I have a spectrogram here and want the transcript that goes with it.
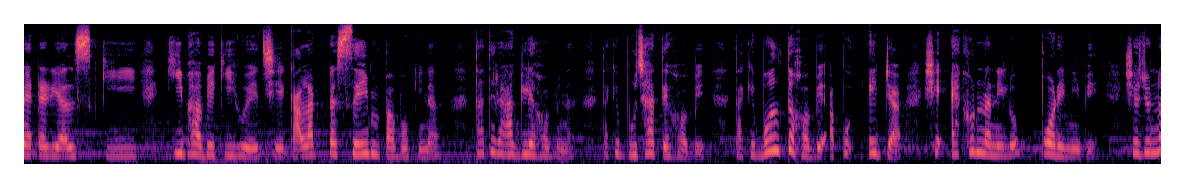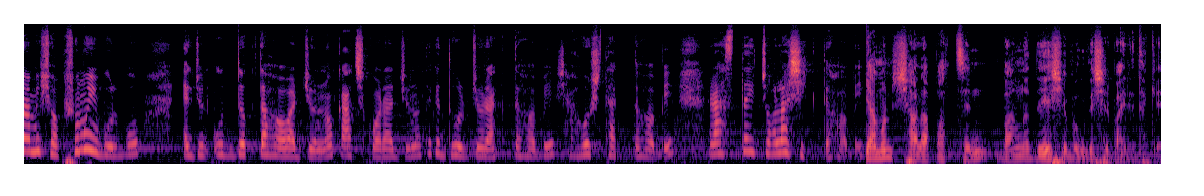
ম্যাটেরিয়ালস কি, কীভাবে কি হয়েছে কালারটা সেম পাবো কি না তাতে রাগলে হবে না, তাকে বোঝাতে হবে, তাকে বলতে হবে, আপু, এইটা সে এখন না নিল, পরে নিবে। সেজন্য আমি সবসময় বলব, একজন উদ্যোক্তা হওয়ার জন্য, কাজ করার জন্য তাকে ধৈর্য রাখতে হবে, সাহস থাকতে হবে, রাস্তায় চলা শিখতে হবে। কেমন সাড়া পাচ্ছেন বাংলাদেশ এবং দেশের বাইরে থেকে?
